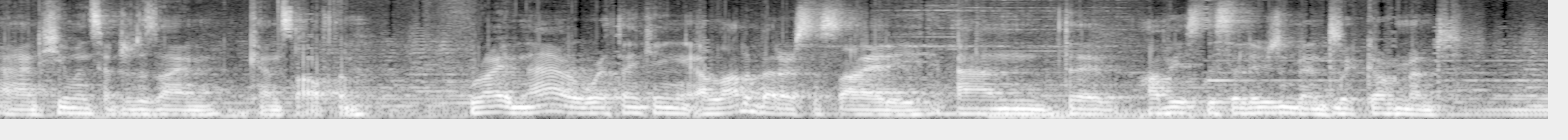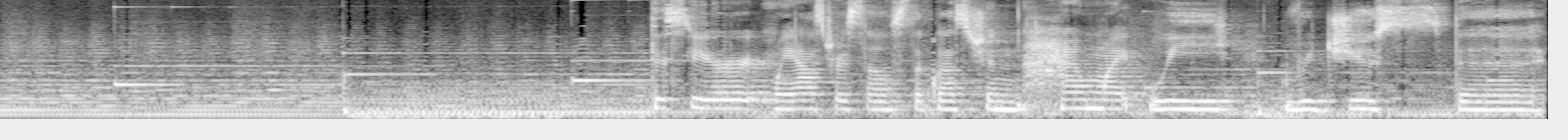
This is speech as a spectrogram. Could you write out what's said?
and human-centered design can solve them. Right now we're thinking a lot about our society and the obvious disillusionment with government This year, we asked ourselves the question how might we reduce the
